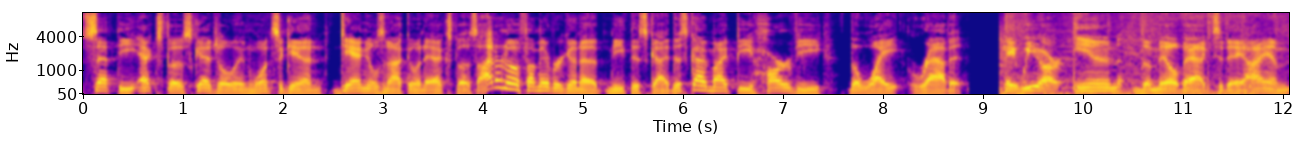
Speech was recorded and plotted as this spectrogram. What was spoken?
set the expo schedule, and once again, Daniel's not going to expo. So I don't know if I'm ever going to meet this guy. This guy might be Harvey the White Rabbit. Hey, we are in the mailbag today. I am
